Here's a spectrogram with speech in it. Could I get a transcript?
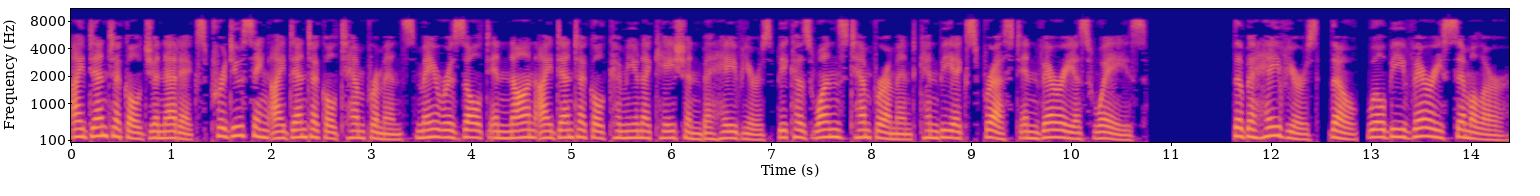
Identical genetics producing identical temperaments may result in non-identical communication behaviors because one's temperament can be expressed in various ways. The behaviors, though, will be very similar.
